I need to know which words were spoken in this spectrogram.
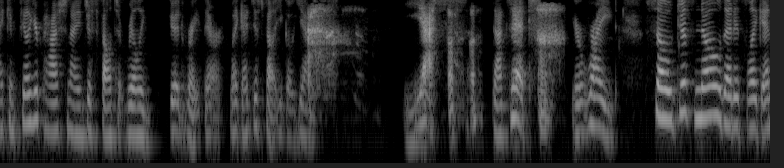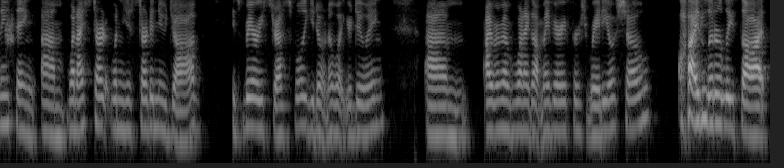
I can feel your passion. I just felt it really good right there. Like I just felt you go, yes, yes, that's it. You're right. So just know that it's like anything. Um, when I start, when you start a new job, it's very stressful. You don't know what you're doing. Um, I remember when I got my very first radio show, I literally thought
